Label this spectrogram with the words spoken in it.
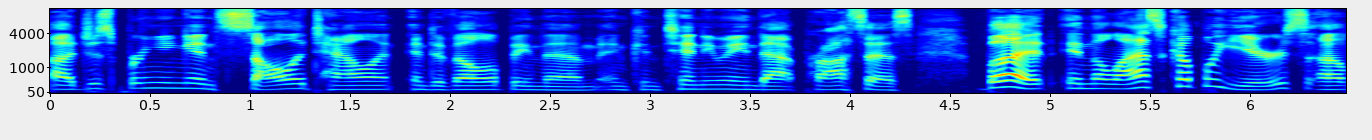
uh, just bringing in solid talent and developing them and continuing that process. But in the last couple years, uh,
